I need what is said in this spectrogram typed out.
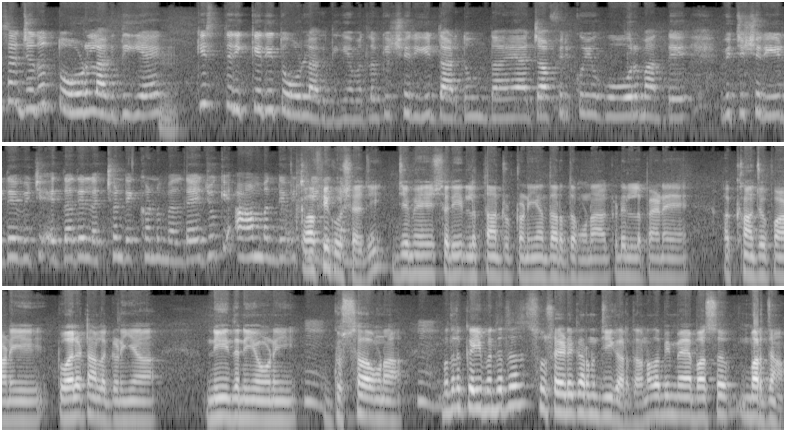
ਸਰ ਜਦੋਂ ਤੋੜ ਲੱਗਦੀ ਹੈ ਕਿਸ ਤਰੀਕੇ ਦੀ ਤੋੜ ਲੱਗਦੀ ਹੈ? ਮਤਲਬ ਕਿ ਸਰੀਰ ਦਰਦ ਹੁੰਦਾ ਹੈ ਜਾਂ ਫਿਰ ਕੋਈ ਹੋਰ ਮਨ ਦੇ ਵਿੱਚ ਸਰੀਰ ਦੇ ਵਿੱਚ ਇਦਾਂ ਦੇ ਲੱਛਣ ਦੇਖਣ ਨੂੰ ਮਿਲਦਾ ਹੈ ਜੋ ਕਿ ਆਮ ਬੰਦੇ ਵਿੱਚ ਨਹੀਂ ਕਾਫੀ ਕੁਛ ਹੈ ਜੀ। ਜਿਵੇਂ ਸਰੀਰ ਲੱਤਾਂ ਟੁੱਟਣੀਆਂ ਦਰਦ ਹੋਣਾ ਕੜਿੱਲ ਪੈਣੇ ਅੱਖਾਂ 'ਚੋਂ ਪਾਣੀ ਟਾਇਲਟਾਂ ਲੱਗਣੀਆਂ ਨੀਂਦ ਨਹੀਂ ਆਉਣੀ ਗੁੱਸਾ ਆਉਣਾ। ਮਤਲਬ ਕਈ ਬੰਦੇ ਤਾਂ ਸੁਸਾਈਡ ਕਰਨ ਨੂੰ ਜੀ ਕਰਦਾ ਉਹਨਾਂ ਦਾ ਵੀ ਮੈਂ ਬਸ ਮਰ ਜਾ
